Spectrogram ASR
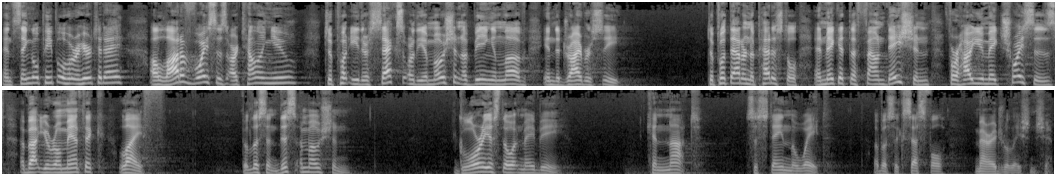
and single people who are here today, a lot of voices are telling you to put either sex or the emotion of being in love in the driver's seat. To put that on a pedestal and make it the foundation for how you make choices about your romantic life. But listen, this emotion, glorious though it may be, cannot sustain the weight of a successful marriage relationship.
